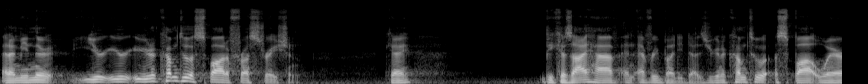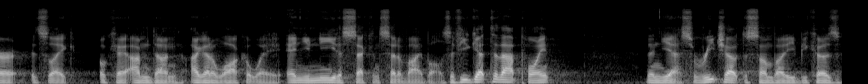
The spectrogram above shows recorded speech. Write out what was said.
And I mean, there, you're, you're, you're going to come to a spot of frustration, okay? Because I have, and everybody does. You're going to come to a spot where it's like, okay, I'm done. I got to walk away. And you need a second set of eyeballs. If you get to that point, then yes, reach out to somebody because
